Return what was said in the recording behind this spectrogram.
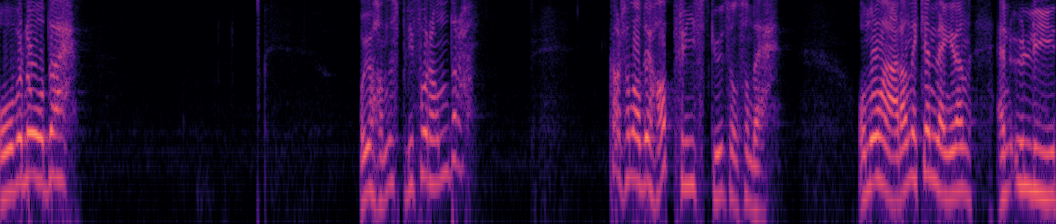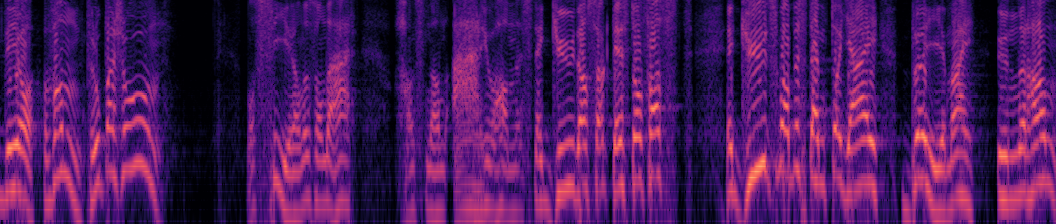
over nåde. Og Johannes blir forandra. Kanskje han aldri har prist Gud sånn som det. Og nå er han ikke lenger en, en ulydig og vantro person. Nå sier han det sånn det er. Hans navn er Johannes. Det Gud har sagt, det står fast. Det er Gud som har bestemt, og jeg bøyer meg under han.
